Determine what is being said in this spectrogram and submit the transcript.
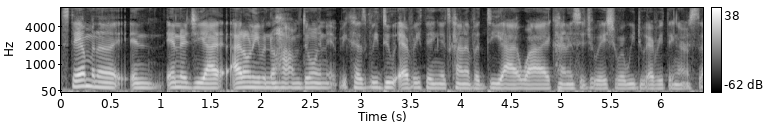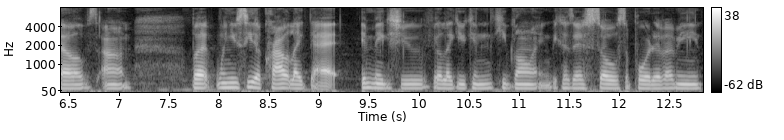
stamina and energy I, I don't even know how i'm doing it because we do everything. It's kind of a diy kind of situation where we do everything ourselves. Um, but when you see a crowd like that it makes you feel like you can keep going because they're so supportive. I mean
